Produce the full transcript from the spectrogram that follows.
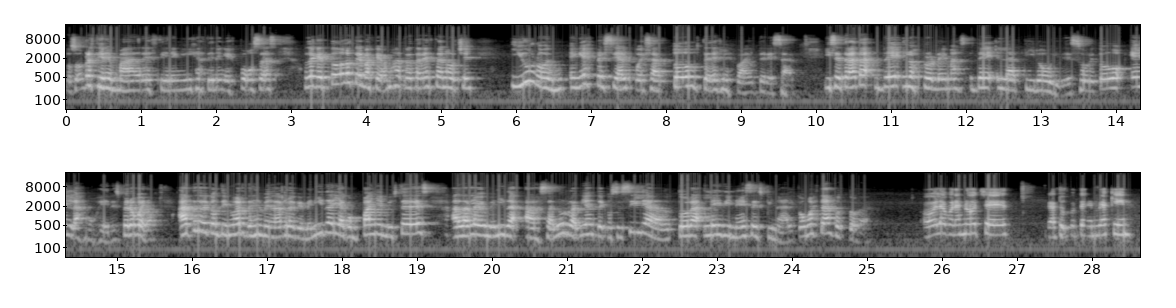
los hombres tienen madres, tienen hijas, tienen esposas, o sea que todos los temas que vamos a tratar esta noche y uno en, especial, pues a todos ustedes les va a interesar. Y se trata de los problemas de la tiroides, sobre todo en las mujeres. Pero bueno, antes de continuar, déjenme darle bienvenida y acompáñenme ustedes a darle bienvenida a Salud Radiante con Cecilia, a la doctora Lady Inés Espinal. ¿Cómo estás, doctora? Hola, buenas noches. Gracias por tenerme aquí.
